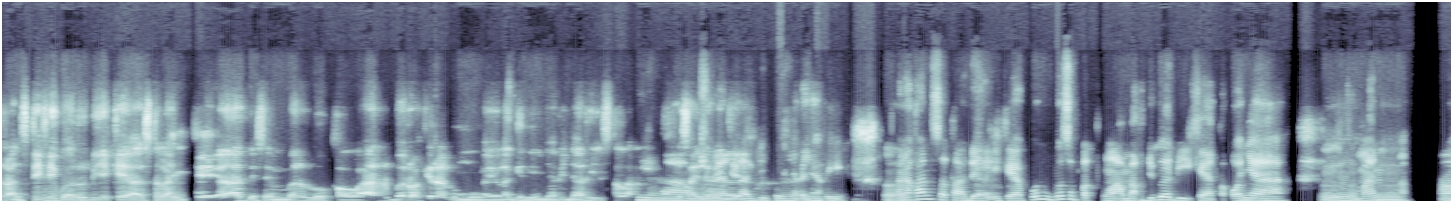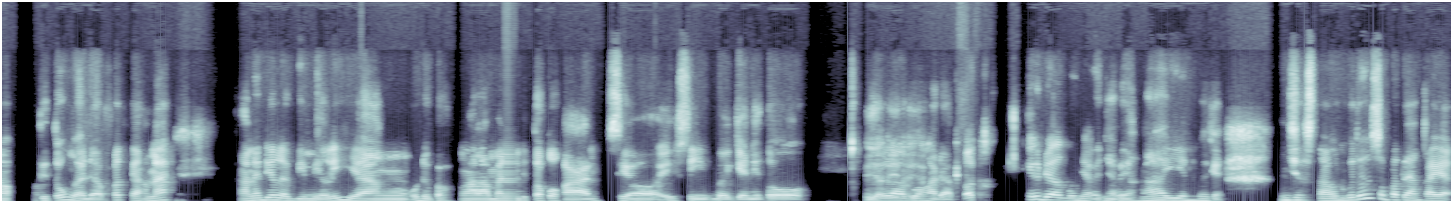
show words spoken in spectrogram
Trans TV baru di IKEA. Setelah IKEA Desember lu kelar, baru akhirnya lu mulai lagi nih nyari-nyari setelah ya, selesai dari IKEA. lagi tuh nyari-nyari. Uh. Karena kan setelah dari IKEA pun gue sempet ngelamar juga di IKEA tokonya. Mm, Cuman mm. Uh, itu nggak dapet karena karena dia lebih milih yang udah berpengalaman di toko kan si si bagian itu. Iya, iya, gue iya. nggak dapet. Ya udah gue nyari nyari yang lain gue kayak anjir setahun. Gue tuh sempet yang kayak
